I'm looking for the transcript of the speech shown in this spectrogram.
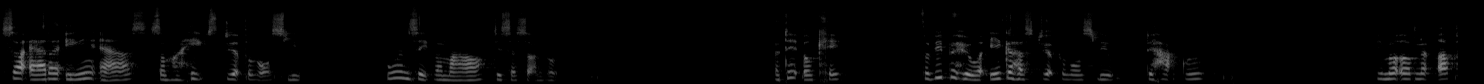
så er der ingen af os, som har helt styr på vores liv, uanset hvor meget det ser sådan ud. Og det er okay, for vi behøver ikke at have styr på vores liv. Det har Gud. Vi må åbne op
